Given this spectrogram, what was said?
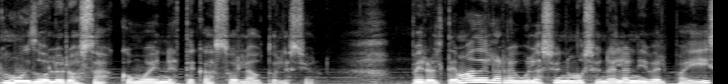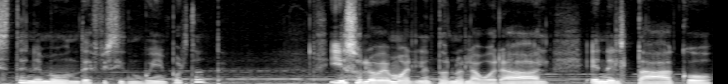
muy dolorosa, como en este caso la autolesión. Pero el tema de la regulación emocional a nivel país tenemos un déficit muy importante. Y eso lo vemos en el entorno laboral, en el taco,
